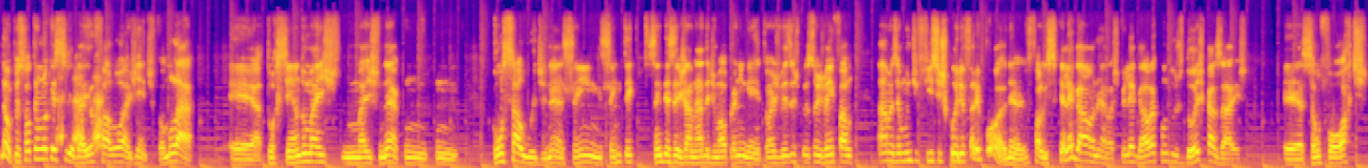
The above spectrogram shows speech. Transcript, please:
Não, o pessoal tá enlouquecido. Aí eu falo, ó, gente, vamos lá é, torcendo, mas, mas né, com, com, com saúde, né? Sem, sem, ter, sem desejar nada de mal para ninguém. Então, às vezes, as pessoas vêm e falam. Ah, mas é muito difícil escolher. Eu falei, pô, né? Eu falo, isso que é legal, né? Eu acho que o legal é quando os dois casais é, são fortes,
